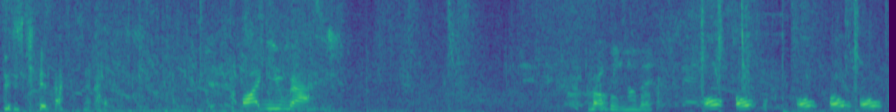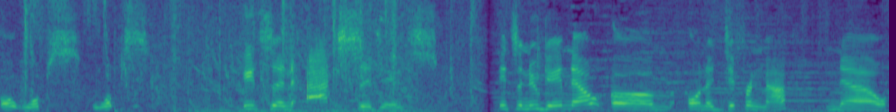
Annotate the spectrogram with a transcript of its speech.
This kid has hacks. On you match. Um oh oh oh oh oh oh whoops whoops. It's an accident. It's a new game now, um, on a different map. Now,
